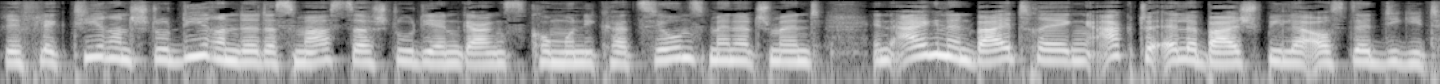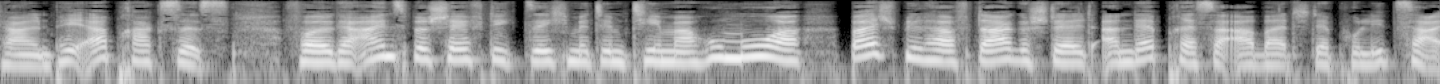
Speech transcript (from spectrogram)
reflektieren Studierende des Masterstudiengangs Kommunikationsmanagement in eigenen Beiträgen aktuelle Beispiele aus der digitalen PR-Praxis. Folge 1 beschäftigt sich mit dem Thema Humor, beispielhaft dargestellt an der Pressearbeit der Polizei.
